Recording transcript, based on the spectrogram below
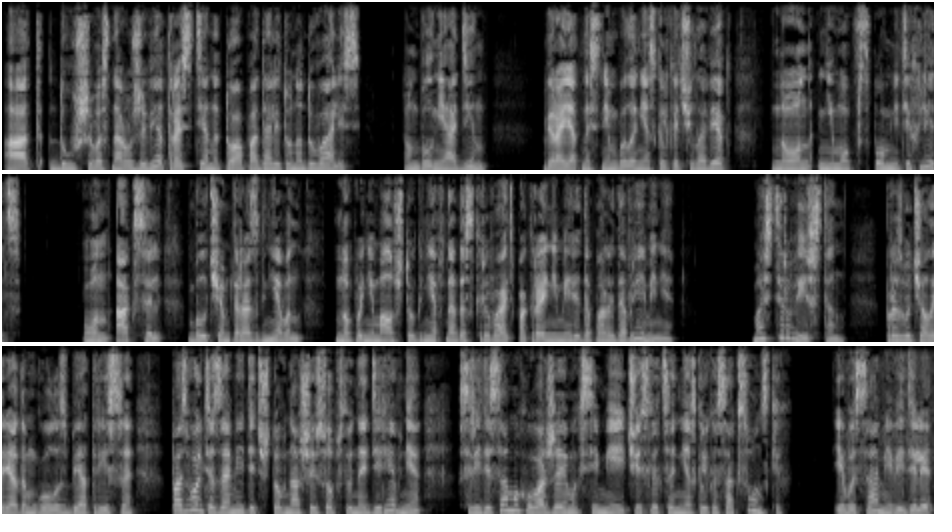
а от дувшего снаружи ветра стены то опадали, то надувались. Он был не один. Вероятно, с ним было несколько человек, но он не мог вспомнить их лиц. Он, Аксель, был чем-то разгневан, но понимал, что гнев надо скрывать, по крайней мере, до поры до времени. «Мастер Вистон», — прозвучал рядом голос Беатрисы, — «позвольте заметить, что в нашей собственной деревне среди самых уважаемых семей числится несколько саксонских. И вы сами видели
